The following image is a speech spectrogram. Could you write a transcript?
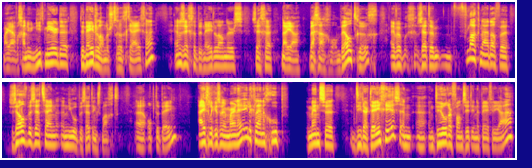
Maar ja, we gaan nu niet meer de, de Nederlanders terugkrijgen. En dan zeggen de Nederlanders, zeggen, nou ja, wij gaan gewoon wel terug. En we zetten vlak nadat we zelf bezet zijn, een nieuwe bezettingsmacht eh, op de been. Eigenlijk is er maar een hele kleine groep mensen die daartegen is. En eh, een deel daarvan zit in de PvdA.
